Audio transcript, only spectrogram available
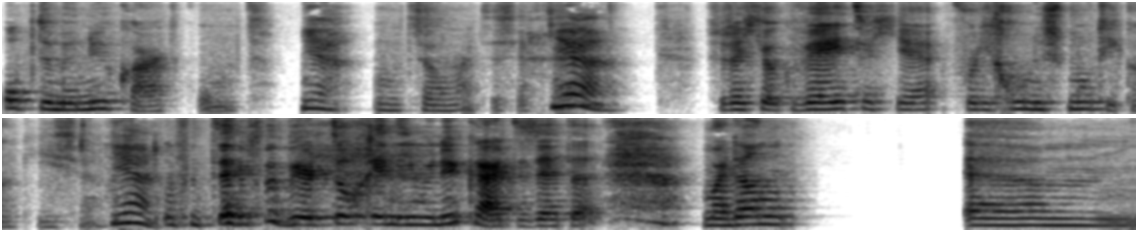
op de menukaart komt, Ja, om het zo maar te zeggen. ja, Zodat je ook weet dat je voor die groene smoothie kan kiezen ja. om het even weer toch in die menukaart te zetten. Maar dan ehm,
